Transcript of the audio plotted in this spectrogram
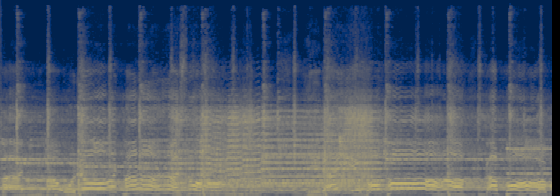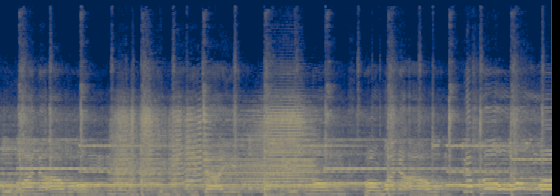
พันเมารถมาส่งที่ได้พบพ่อกับพ่อผัวนาวงมึงดีใจต้องยืนงงพ่อหัวนาวงรับเขาวงมอ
